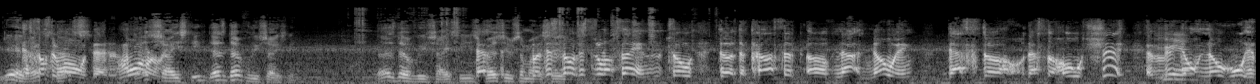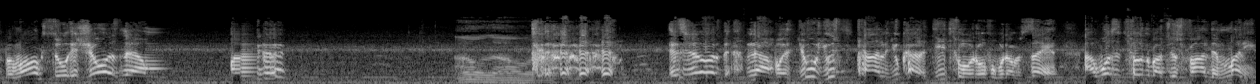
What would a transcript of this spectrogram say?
Yeah, There's something wrong with that. That's Morally. shiesty. That's definitely shiesty. That's definitely shiesty, That's- especially if somebody But this, says. no, this is what I'm saying. So the the concept of not knowing that's the that's the whole shit. If you don't know who it belongs to, it's yours now, my nigga. I don't know. It's yours. Nah, but you you kind of you kind of detoured off of what I was saying. I wasn't talking about just finding money.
